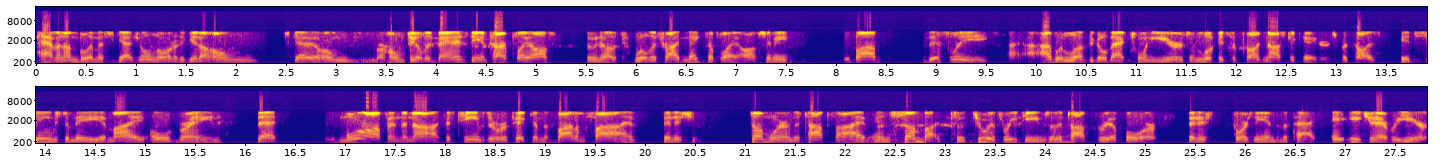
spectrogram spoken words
have an unblemished schedule in order to get a home schedule, home home field advantage the entire playoffs? Who knows? Will the tribe make the playoffs? I mean, Bob, this league, I, I would love to go back 20 years and look at the prognosticators because it seems to me in my old brain that more often than not, the teams that were picked in the bottom five finish somewhere in the top five, and somebody, two or three teams in the mm-hmm. top three or four finish towards the end of the pack each and every year.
